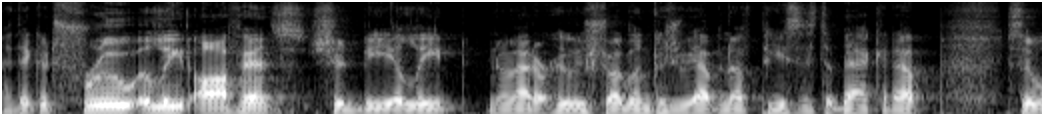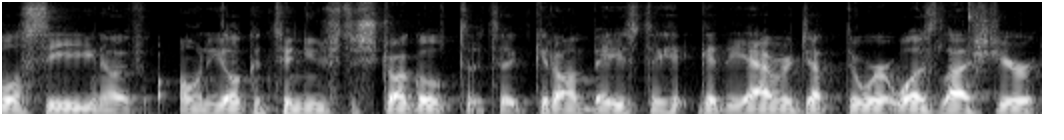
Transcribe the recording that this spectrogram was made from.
I think a true elite offense should be elite no matter who's struggling because you have enough pieces to back it up. So we'll see, you know, if O'Neill continues to struggle to, to get on base, to get the average up to where it was last year.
